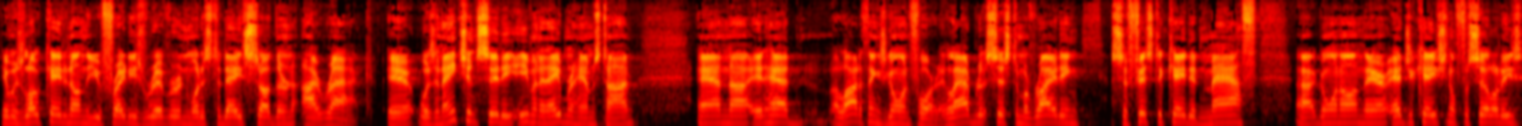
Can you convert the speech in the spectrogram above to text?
It was located on the Euphrates River in what is today southern Iraq. It was an ancient city even in Abraham's time. And uh, it had a lot of things going for it elaborate system of writing, sophisticated math uh, going on there, educational facilities,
